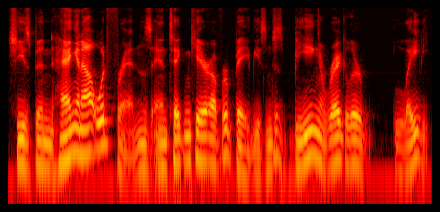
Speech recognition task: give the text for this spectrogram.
She's been hanging out with friends and taking care of her babies and just being a regular lady.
